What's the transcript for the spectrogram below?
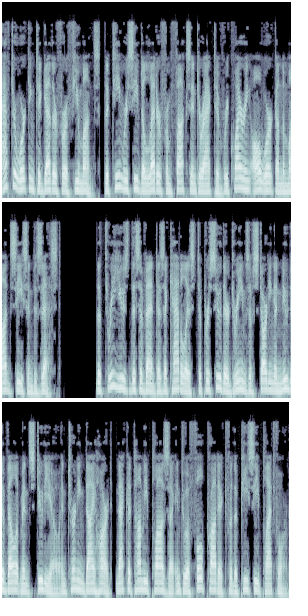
After working together for a few months, the team received a letter from Fox Interactive requiring all work on the mod cease and desist. The three used this event as a catalyst to pursue their dreams of starting a new development studio and turning Die Hard, Nakatomi Plaza into a full product for the PC platform.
